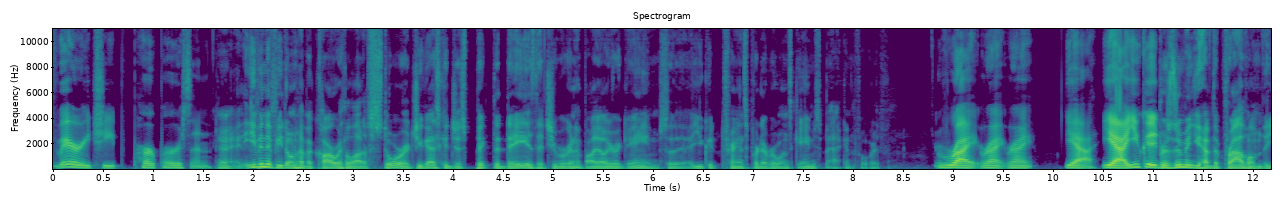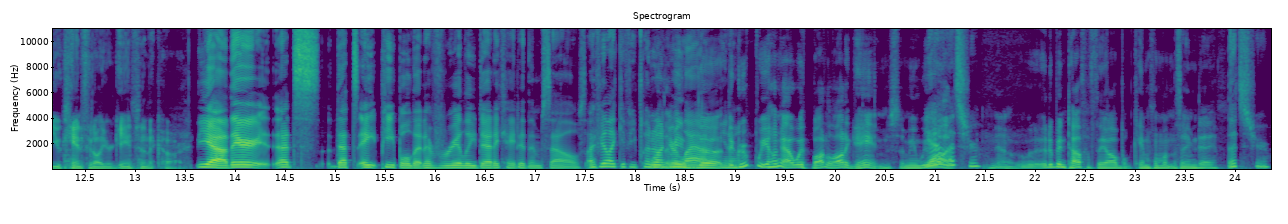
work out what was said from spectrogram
very cheap per person. Yeah, and even if you don't have a car with a lot of storage, you guys could just pick the days that you were going to buy all your games, so that you could transport everyone's games back and forth. Right, right, right. Yeah, yeah. You could. Presuming you have the problem that you can't fit all your games in a car. Yeah, there. That's that's eight people that have really dedicated themselves. I feel like if you put it Well, on I your mean, lap, the, you the group we hung out with bought a lot of games. I mean, we yeah, bought, that's true. you know, it would have been tough if they all came home on the same day. That's true.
